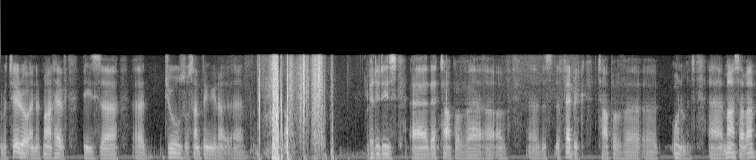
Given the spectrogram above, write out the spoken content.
material, and it might have these jewels or something, you know, uh, but it is uh, that type of, uh, uh of uh, this, the fabric type of uh, ornament. Ma'asava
